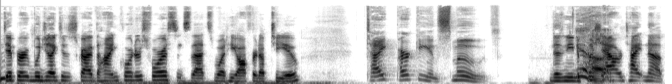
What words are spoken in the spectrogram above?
Mhm. Dipper, would you like to describe the hindquarters for us, since that's what he offered up to you? Tight, perky, and smooth. Doesn't need to push out or tighten up.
